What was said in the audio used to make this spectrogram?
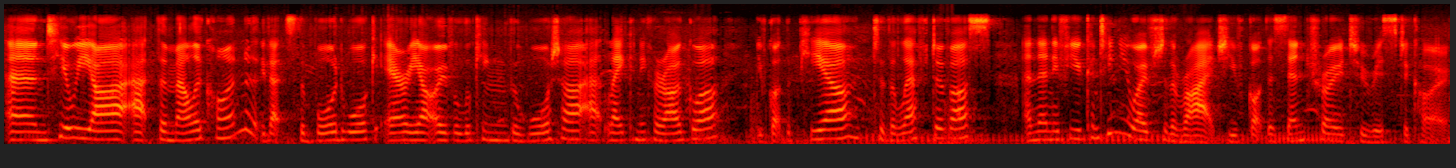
And here we are at the Malecon. That's the boardwalk area overlooking the water at Lake Nicaragua. You've got the pier to the left of us. And then if you continue over to the right, you've got the Centro Turistico.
